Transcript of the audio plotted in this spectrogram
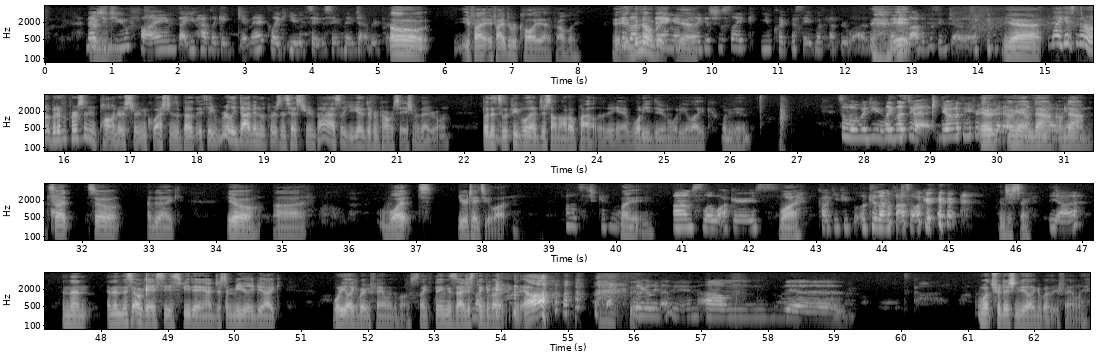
Now, There's- did you find that you had like a gimmick? Like you would say the same thing to every person? Oh, if I if I had to recall, yeah, probably. Because that's no, the thing. but I feel like it's just like you click the same with everyone. Like It- you laugh at the same joke. yeah. I guess no, but if a person ponders certain questions about, if they really dive into the person's history and past, like you get a different conversation with everyone. But it's the Mm-hmm. people that are just on autopilot. Yeah, what do you do? What do you like? What do you? So what would you like? Let's do it. Do it with me for two would- minutes. okay, I'm down. I'm down. So I so I'd be like, yo, uh, what irritates you a lot? oh, that's such a good one. Like, um, slow walkers, why? cocky people. Because I'm a fast walker. Interesting. yeah. And then and then this okay, see speed dating, I'd just immediately be like, What do you like about your family the most? Like things I just think about oh! Literally nothing. Um, the What tradition do you like about your family?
